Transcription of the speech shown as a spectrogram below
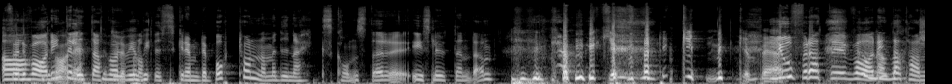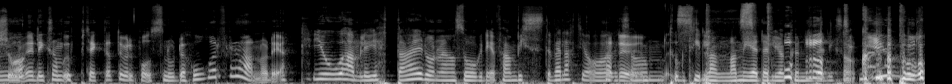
ja, För det var det inte lite att det var du det. på något Vi- vis skrämde bort honom med dina häxkonster i slutändan? mycket, verkligen mycket väl. Jo, för att det var det inte att han så. liksom upptäckte att du höll på och snodde hår från han och det? Jo, han blev jättearg då när han såg det för han visste väl att jag liksom tog till alla medel jag kunde liksom komma på.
